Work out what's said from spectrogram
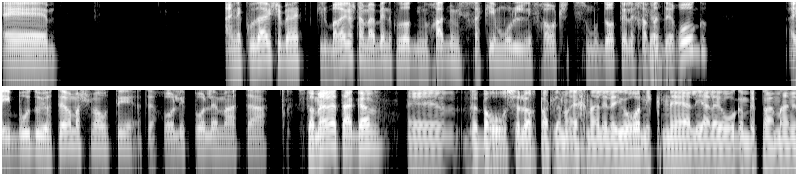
אה, הנקודה היא שבאמת, כאילו ברגע שאתה מאבד נקודות, במיוחד במשחקים מול נבחרות שצמודות אליך כן. בדירוג, העיבוד הוא יותר משמעותי, אתה יכול ליפול למטה. זאת אומרת, אגב, אה, וברור שלא אכפת לנו איך נעלה ליורו, נקנה עלייה ליורו גם בפעמיים 0-0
